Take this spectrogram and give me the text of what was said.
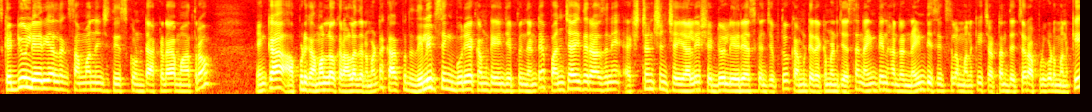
స్కెడ్యూల్ ఏరియాలకు సంబంధించి తీసుకుంటే అక్కడ మాత్రం ఇంకా అప్పటికి అమల్లోకి రాలేదనమాట కాకపోతే దిలీప్ సింగ్ బురియా కమిటీ ఏం చెప్పిందంటే పంచాయతీ రాజుని ఎక్స్టెన్షన్ చేయాలి షెడ్యూల్ ఏరియాస్కి అని చెప్తూ కమిటీ రికమెండ్ చేస్తే నైన్టీన్ హండ్రెడ్ నైంటీ సిక్స్లో మనకి చట్టం తెచ్చారు. అప్పుడు కూడా మనకి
